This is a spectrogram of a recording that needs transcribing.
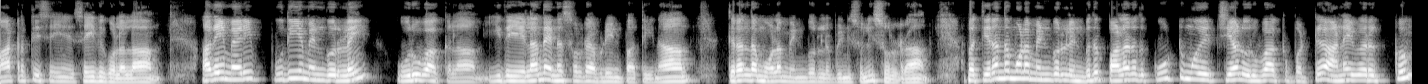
மாற்றத்தை செய்து கொள்ளலாம். அதே மாதிரி புதிய மென்பொருளை உருவாக்கலாம். இதையெல்லாம் தான் என்ன சொல்கிறேன் அப்படின்னு பார்த்தீங்கன்னா திறந்த மூலம் மென்பொருள் அப்படின்னு சொல்லி சொல்கிறான் அப்போ திறந்த மூலம் மென்பொருள் என்பது பலரது கூட்டு முயற்சியால் உருவாக்கப்பட்டு அனைவருக்கும்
